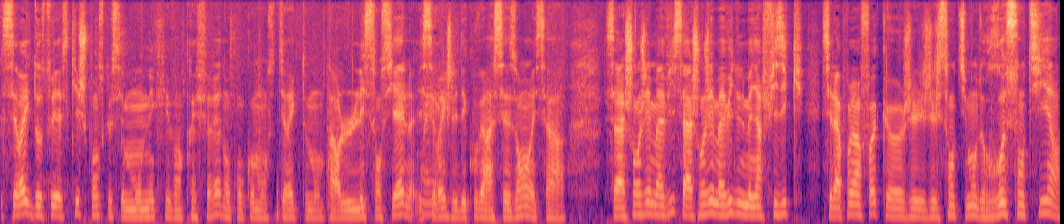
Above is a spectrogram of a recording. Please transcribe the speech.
C'est vrai que Dostoïevski, je pense que c'est mon écrivain préféré, donc on commence directement par l'essentiel. Et Ouais. c'est vrai que je l'ai découvert à 16 ans et ça, ça a changé ma vie. Ça a changé ma vie d'une manière physique. C'est la première fois que j'ai le sentiment de ressentir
